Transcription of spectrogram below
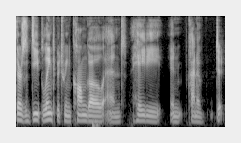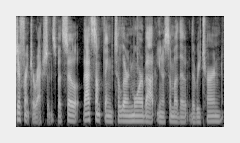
There's a deep link between Congo and Haiti in kind of di different directions. But so that's something to learn more about, you know, some of the, the return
